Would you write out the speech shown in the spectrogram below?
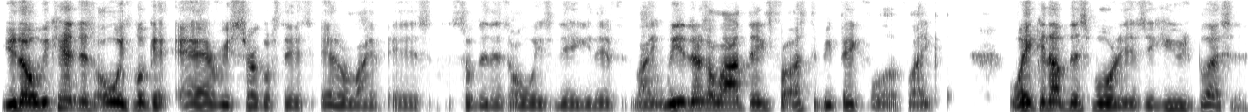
you know, we can't just always look at every circumstance in our life as something that's always negative. Like we there's a lot of things for us to be thankful of. Like waking up this morning is a huge blessing.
